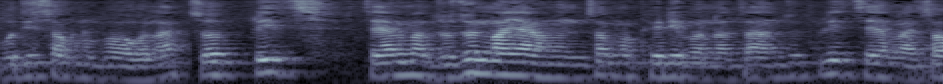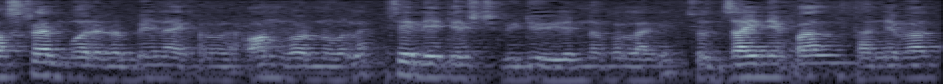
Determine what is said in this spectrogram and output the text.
बुझिसक्नुभयो होला। सो प्लिज च्यानलमा जो जो नयाँ हुनुहुन्छ म फेरि भन्न चाहन्छु प्लिज च्यानललाई सब्सक्राइब गरेर बेल आइकनलाई अन गर्नु होला चाहिँ लेटेस्ट भिडियो हेर्नको लागि। सो जय नेपाल धन्यवाद।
